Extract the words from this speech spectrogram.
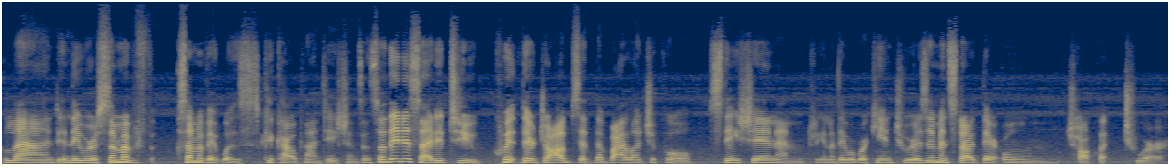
land, and they were some of some of it was cacao plantations. And so they decided to quit their jobs at the biological station and you know they were working in tourism and start their own chocolate tour.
